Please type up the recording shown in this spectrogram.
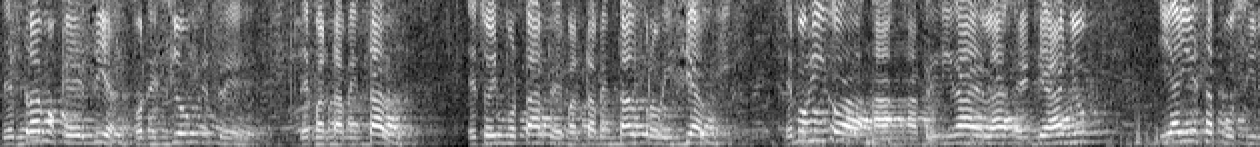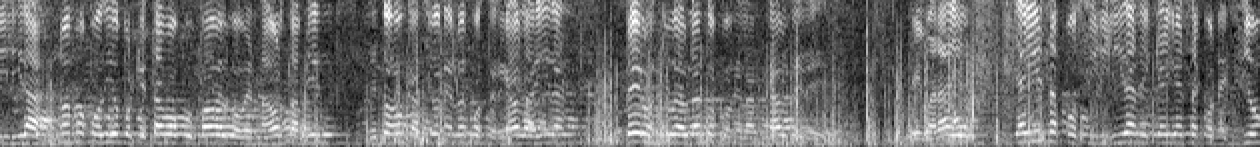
del, tramo que decía, conexión entre departamental, eso es importante, departamental, provincial. Hemos ido a, Trinidad este año y hay esa posibilidad. No hemos podido porque estaba ocupado el gobernador también. En dos ocasiones lo he postergado la ida, pero estuve hablando con el alcalde de, de Guarayo y hay esa posibilidad de que haya esa conexión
